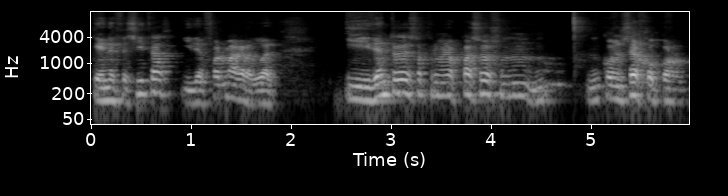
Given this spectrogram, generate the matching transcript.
que necesitas y de forma gradual. Y dentro de estos primeros pasos, un, consejo por,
